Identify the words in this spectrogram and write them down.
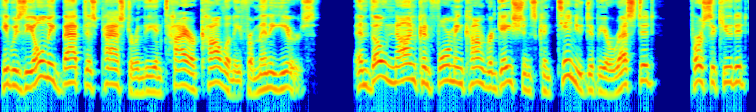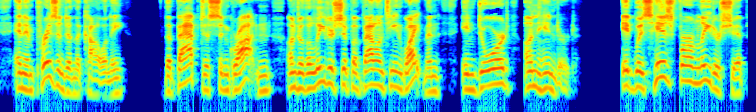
He was the only Baptist pastor in the entire colony for many years. And though nonconforming congregations continued to be arrested, persecuted, and imprisoned in the colony, the Baptists in Groton, under the leadership of Valentine Wightman, endured unhindered. It was his firm leadership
